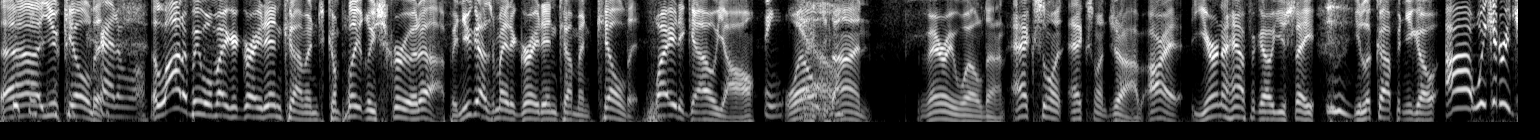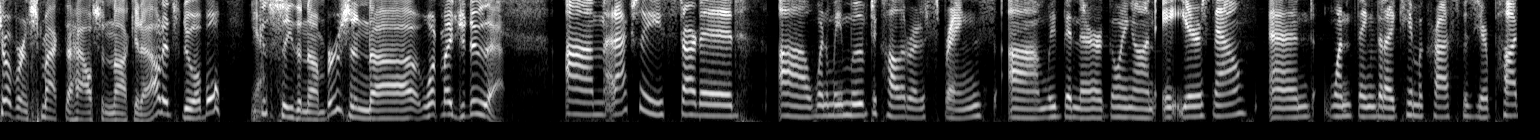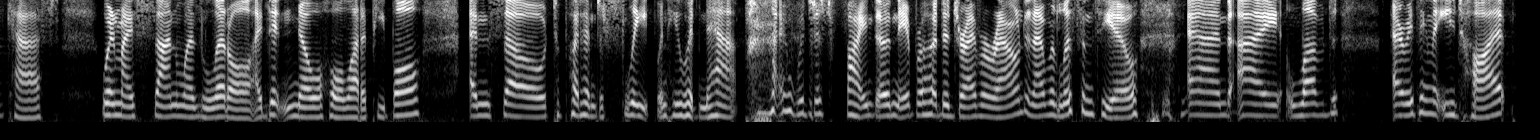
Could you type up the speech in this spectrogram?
Uh, you killed it. Incredible. A lot of people make a great income and completely screw it up, and you guys made a great income and killed it. Way to go, y'all! Thank well you. done. Very well done. Excellent, excellent job. All right, a year and a half ago, you say you look up and you go, "Ah, we can reach over and smack the house and knock it out. It's doable." You Yeah. can see the numbers, and uh, what made you do that? Um, it actually started uh, when we moved to Colorado Springs. Um, we've been there going on eight years now. And one thing that I came across was your podcast. When my son was little, I didn't know a whole lot of people. And so to put him to sleep when he would nap, I would just find a neighborhood to drive around and I would listen to you. and I loved everything that you taught.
